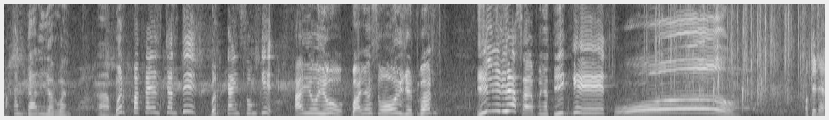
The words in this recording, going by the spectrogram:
makan kari yaruan. Ha, berpakaian cantik, berkain songket. Ayo yo, banyak sorry ya tuan. Ini dia saya punya tiket. Oh. Okey ni,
